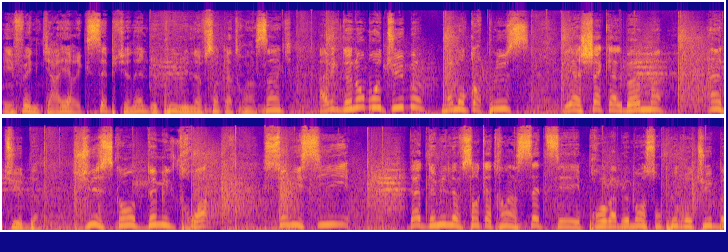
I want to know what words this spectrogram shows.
et fait une carrière exceptionnelle depuis 1985 avec de nombreux tubes, même encore plus, et à chaque album, un tube. Jusqu'en 2003, celui-ci date de 1987, c'est probablement son plus gros tube,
